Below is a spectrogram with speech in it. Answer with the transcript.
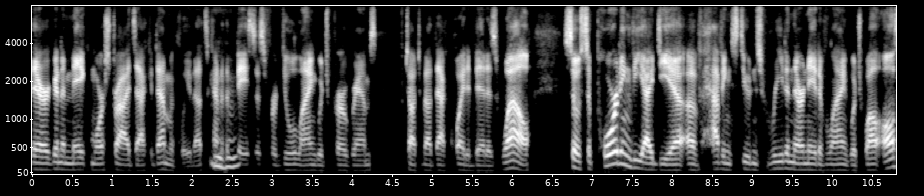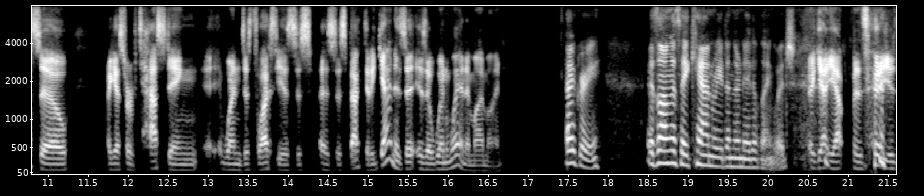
they're going to make more strides academically. That's kind of Mhm. the basis for dual language programs. We've talked about that quite a bit as well. So, supporting the idea of having students read in their native language while also, I guess, sort of testing eh, when dyslexia is, sus- is suspected, again, is a, is a win win in my mind. I agree. As long as they can read in their native language. Again, yeah, it's an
